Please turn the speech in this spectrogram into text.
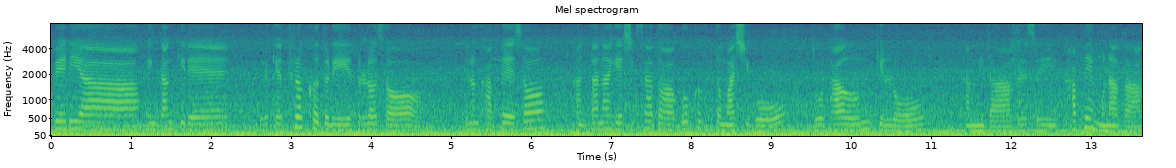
에, 시베리아 횡단길에 이렇게 트러커들이 들러서 이런 카페에서 간단하게 식사도 하고 커피도 마시고 또 다음 길로 갑니다. 그래서 이 카페 문화가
